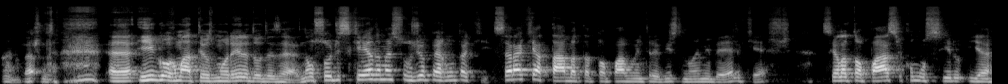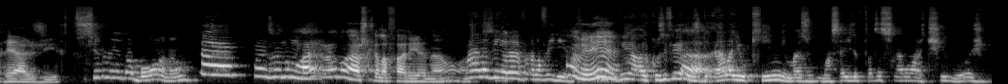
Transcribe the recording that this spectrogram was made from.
Ah, não. É, Igor Matheus Moreira, do 10 reais. Não sou de esquerda, mas surgiu a pergunta aqui. Será que a Tabata topava uma entrevista no MBL Cast? Se ela topasse, como o Ciro ia reagir? Ciro não ia dar bola, não. Mas eu não, eu não acho que ela faria, não. Mas ela viria. Ela viria. Ela viria? Inclusive, Ah. ela e o Kim, mais uma série de deputados assinaram um artigo hoje.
